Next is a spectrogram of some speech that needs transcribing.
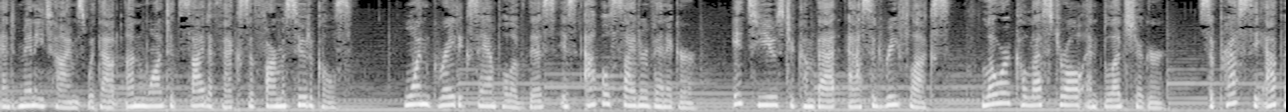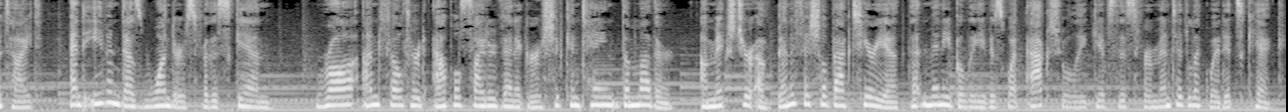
and many times without unwanted side effects of pharmaceuticals. One great example of this is apple cider vinegar. It's used to combat acid reflux, lower cholesterol and blood sugar, suppress the appetite, and even does wonders for the skin. Raw, unfiltered apple cider vinegar should contain the mother, a mixture of beneficial bacteria that many believe is what actually gives this fermented liquid its kick.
